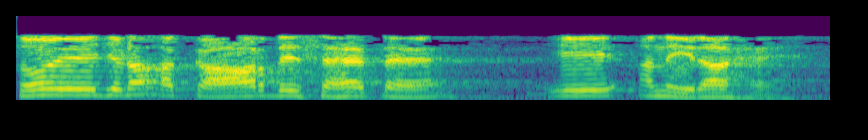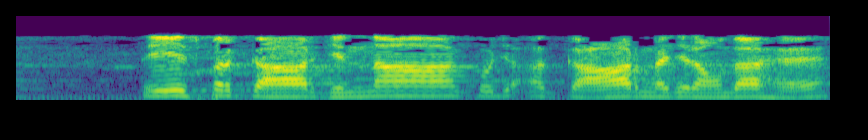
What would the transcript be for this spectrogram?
ਸੋ ਇਹ ਜਿਹੜਾ ਆਕਾਰ ਦੇ ਸਹਿਤ ਹੈ ਇਹ ਹਨੇਰਾ ਹੈ। ਤੇ ਇਸ ਪ੍ਰਕਾਰ ਜਿੰਨਾ ਕੁਝ ਆਕਾਰ ਨਜ਼ਰ ਆਉਂਦਾ ਹੈ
